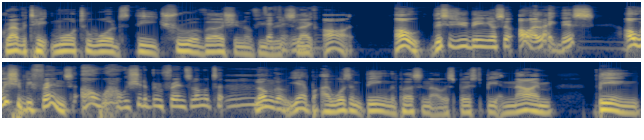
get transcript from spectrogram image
gravitate more towards the truer version of you. It's like, oh, oh, this is you being yourself. Oh, I like this. Oh, we should be friends. Oh, wow, we should have been friends longer. T- longer. Mm. Yeah, but I wasn't being the person that I was supposed to be, and now I'm being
